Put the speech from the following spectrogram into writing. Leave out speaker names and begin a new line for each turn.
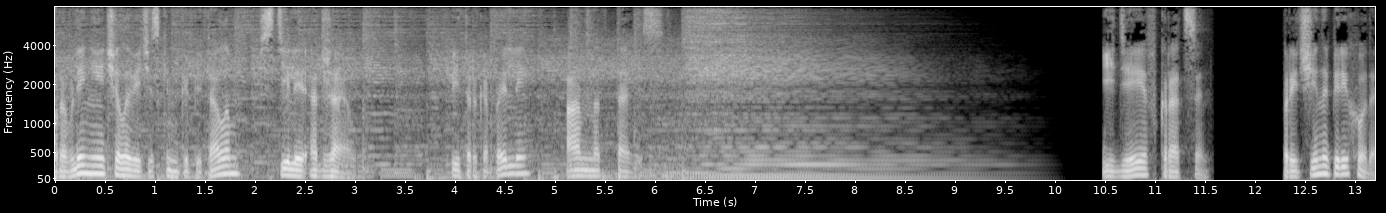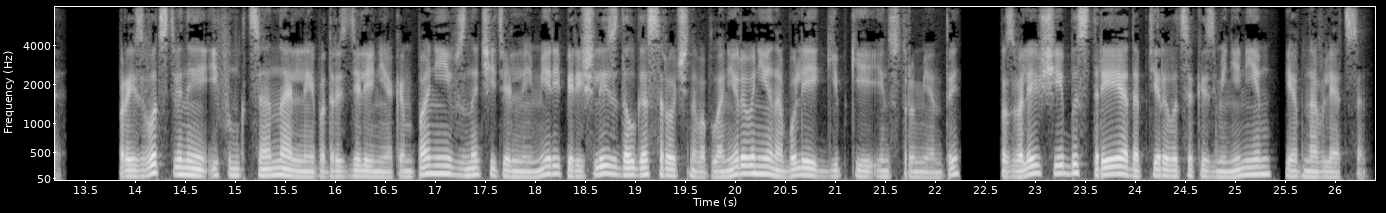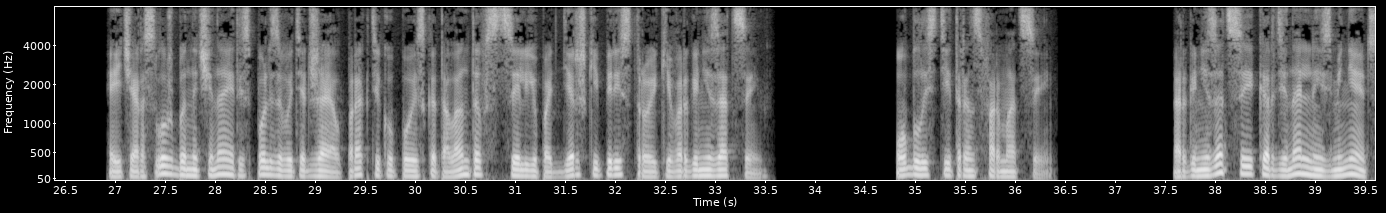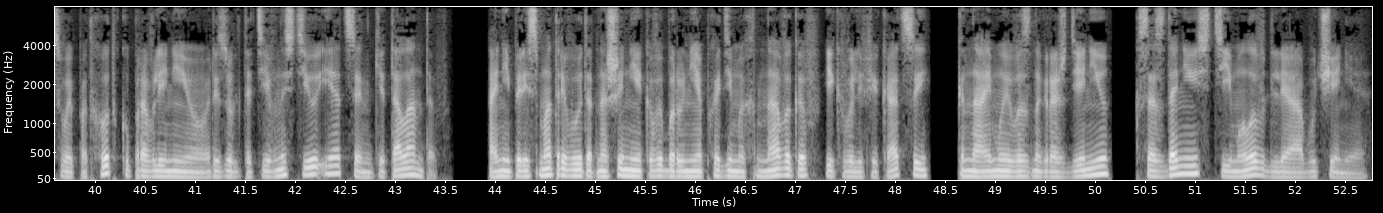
Управление человеческим капиталом в стиле Agile. Питер Капелли, Анна Тавис. Идея вкратце. Причина перехода. Производственные и функциональные подразделения компании в значительной мере перешли с долгосрочного планирования на более гибкие инструменты, позволяющие быстрее адаптироваться к изменениям и обновляться. HR-служба начинает использовать agile практику поиска талантов с целью поддержки перестройки в организации. Области трансформации. Организации кардинально изменяют свой подход к управлению результативностью и оценке талантов. Они пересматривают отношение к выбору необходимых навыков и квалификаций, к найму и вознаграждению, к созданию стимулов для обучения.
